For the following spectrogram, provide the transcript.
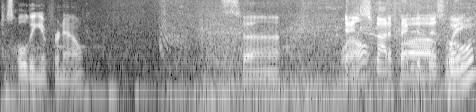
Just holding it for now. It's, uh, well, it's not effective uh, this way.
